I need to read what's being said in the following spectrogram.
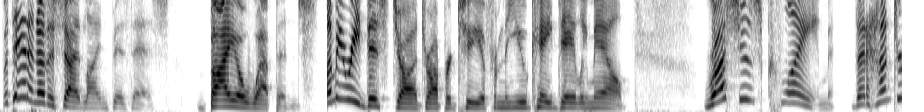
But they had another sideline business bioweapons. Let me read this jaw dropper to you from the UK Daily Mail. Russia's claim that Hunter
